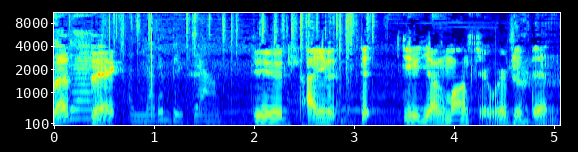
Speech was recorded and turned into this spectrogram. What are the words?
Kick! That's day, sick. Another beatdown. Dude, I need to. Dude, Yungmonster, where have you been?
